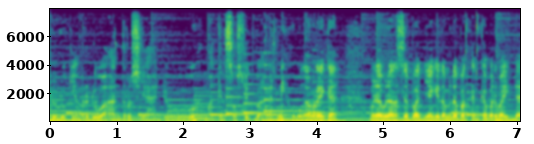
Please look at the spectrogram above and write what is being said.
duduknya berduaan terus ya. Aduh makin so sweet banget nih hubungan mereka. Mudah-mudahan secepatnya kita mendapatkan kabar baik dan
